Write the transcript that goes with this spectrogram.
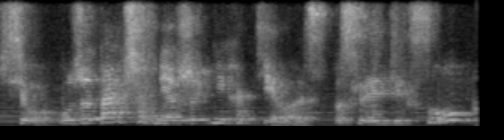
Все, уже дальше мне жить не хотелось после этих слов.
